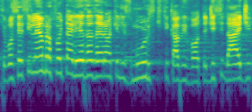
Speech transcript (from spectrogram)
Se você se lembra, fortalezas eram aqueles muros que ficavam em volta de cidade,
